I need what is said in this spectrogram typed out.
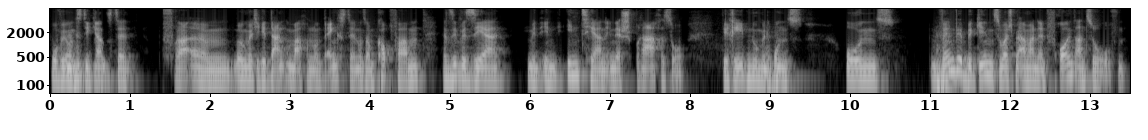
wo wir mhm. uns die ganze Zeit ähm, irgendwelche Gedanken machen und Ängste in unserem Kopf haben, dann sind wir sehr mit in, intern in der Sprache so. Wir reden nur mit mhm. uns. Und mhm. wenn wir beginnen, zum Beispiel einmal einen Freund anzurufen,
